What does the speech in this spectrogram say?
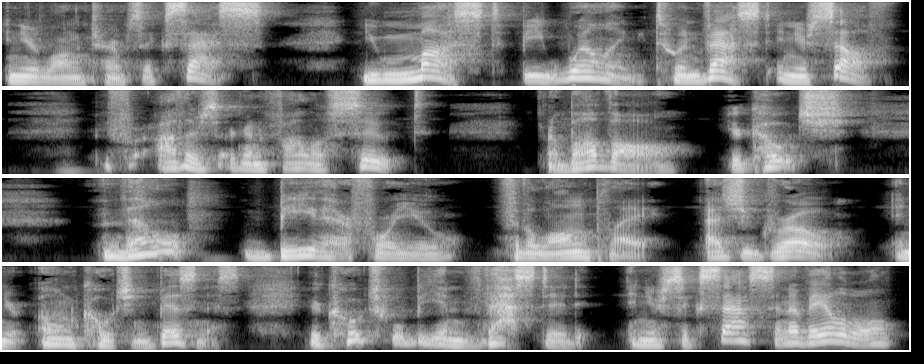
in your long term success. You must be willing to invest in yourself before others are going to follow suit. Above all, your coach, they'll be there for you for the long play as you grow in your own coaching business. Your coach will be invested in your success and available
